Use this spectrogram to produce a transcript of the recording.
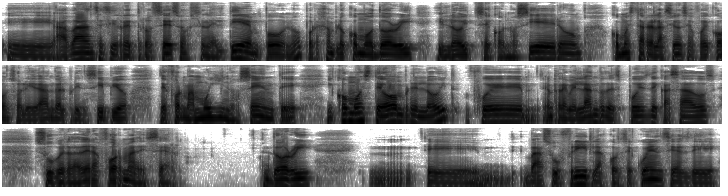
eh, avances y retrocesos en el tiempo, ¿no? Por ejemplo, cómo Dory y Lloyd se conocieron, cómo esta relación se fue consolidando al principio de forma muy inocente y cómo este hombre, Lloyd, fue revelando después de casados su verdadera forma de ser. Dory eh, va a sufrir las consecuencias de,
